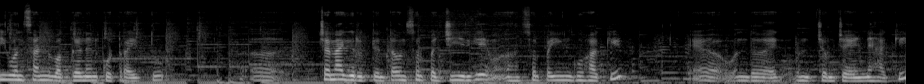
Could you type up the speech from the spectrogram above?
ಈಗ ಒಂದು ಸಣ್ಣ ಒಗ್ಗರಣೆ ಕೊಟ್ಟರಾಯಿತು ಚೆನ್ನಾಗಿರುತ್ತೆ ಅಂತ ಒಂದು ಸ್ವಲ್ಪ ಜೀರಿಗೆ, ಸ್ವಲ್ಪ ಇಂಗು ಹಾಕಿ ಒಂದು ಒಂದು ಚಮಚ ಎಣ್ಣೆ ಹಾಕಿ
